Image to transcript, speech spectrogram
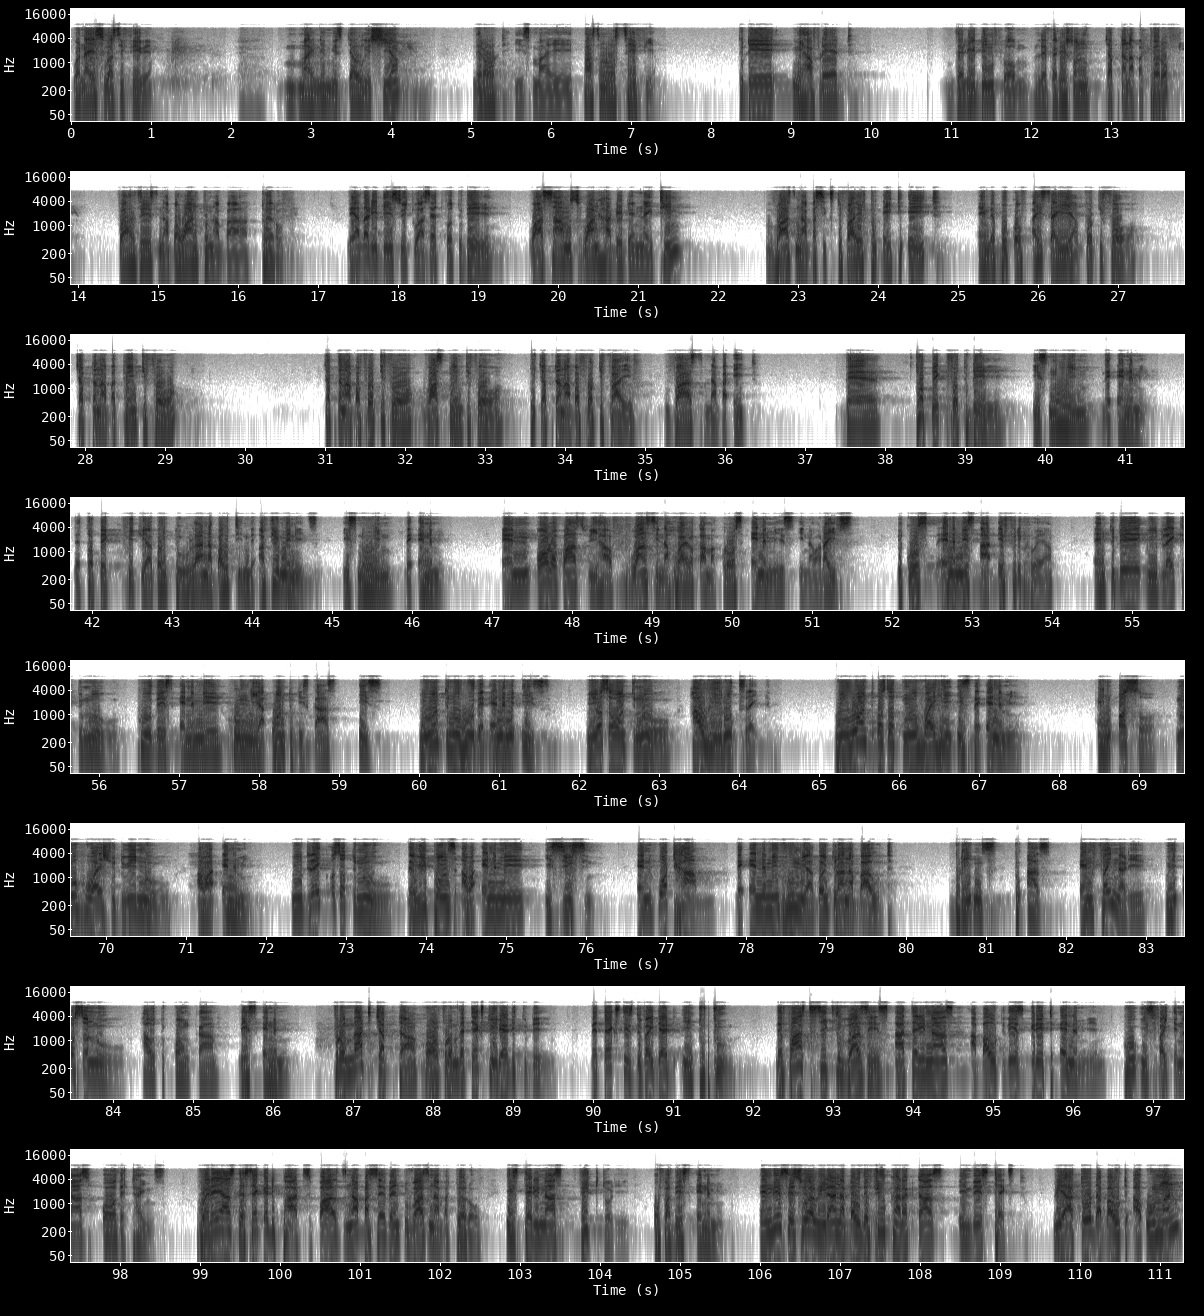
Bwana asifiwe. My name is Jau Geshia. The Lord is my personal savior. Today we have read the reading from Revelation chapter number 12, verses number 1 to number 12. The other readings which were set for today were Psalms 119, verse number 65 to 88, and the book of Isaiah 44, chapter number 24, chapter number 44, verse 24 to chapter number 45, verse number 8. The topic for today is knowing the enemy. The topic which we are going to learn about in a few minutes is knowing the enemy. And all of us, we have once in a while come across enemies in our lives because enemies are everywhere. And today we would like to know who this enemy whom we want to discuss is. We want to know who the enemy is. We also want to know how he looks like. We want also to know why he is the enemy. And also know why should we know our enemy. We would like also to know the weapons our enemy is using and what harm the enemy whom we are going to learn about brings to us. And finally, we also know how to conquer this enemy. From that chapter, or from the text we read today, the text is divided into two. The first six verses are telling us about this great enemy who is fighting us all the times. Whereas the second part, verse number 7 to verse number 12, is telling us victory over this enemy. And this is where we learn about the few characters in this text. We are told about a woman,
